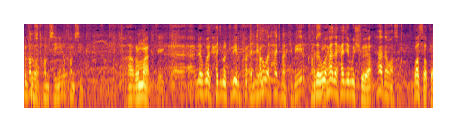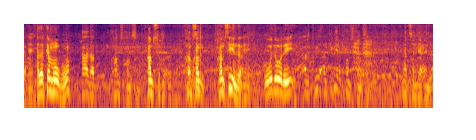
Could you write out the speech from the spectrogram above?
كم 55 و50 الرمان آه، اللي هو الحجم الكبير بخ... اللي هو الحجم الكبير ب 50 اللي هو هذا الحجم وش ذا؟ هذا وسط. وسط إيه. هذا كم هو ابو؟ هذا ب 55 خمس خمسين. خم- خمسين ذا. إيه. وذولي؟ الكبير ب 55 نفس اللي عندك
